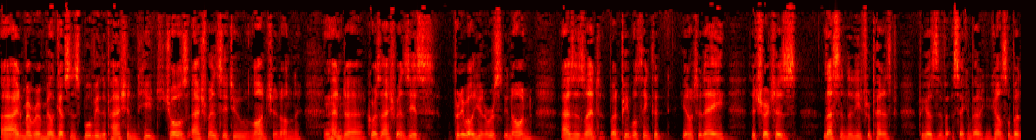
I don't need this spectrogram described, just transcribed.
uh, I remember Mel Gibson's movie The Passion. He chose Ash Wednesday to launch it on, the, mm-hmm. and uh, of course Ash Wednesday is pretty well universally known as is Lent. But people think that you know today the church has lessened the need for penance because of the Second Vatican Council, but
